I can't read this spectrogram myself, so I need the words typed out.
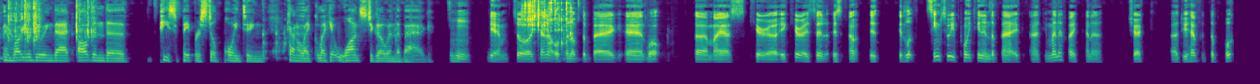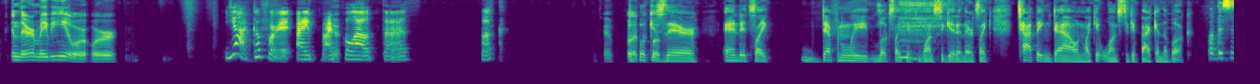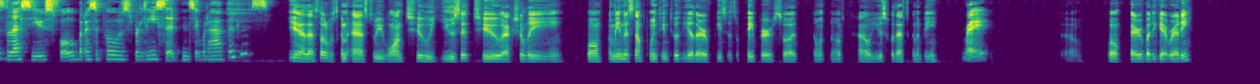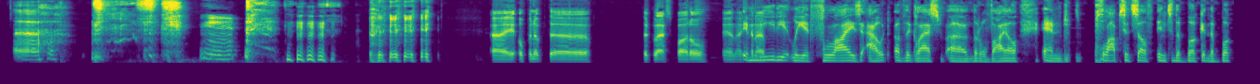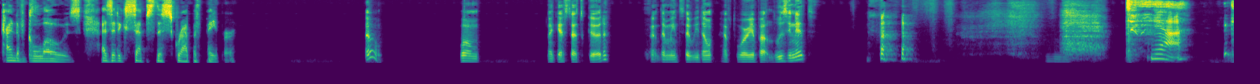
And while you're doing that, Alden, the piece of paper is still pointing kind of like like it wants to go in the bag. Mhm. Yeah. So I kind of open up the bag and well, um, I asked Kyra, hey, Kyra, is it is uh, it it look seems to be pointing in the bag. Uh, do you mind if I kind of check? Uh, do you have the book in there, maybe, or or yeah, go for it. I I Yeah. pull out the book. okay? The But book is there and it's like definitely looks like it wants to get in there. It's like tapping down like it wants to get back in the book. Well, this is less useful, but I suppose release it and see what happens. Yeah, that's what I was going to ask. Do we want to use it to actually? Well, I mean, it's not pointing to the other pieces of paper, so I don't know how useful that's going to be. Right. So, well, everybody get ready. Uh. I open up the the glass bottle and I kind of Immediately it flies out of the glass uh, little vial and plops itself into the book and the book kind of glows as it accepts this scrap of paper. oh, well, I guess that's good. That means that we don't have to worry about losing it. Yeah.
